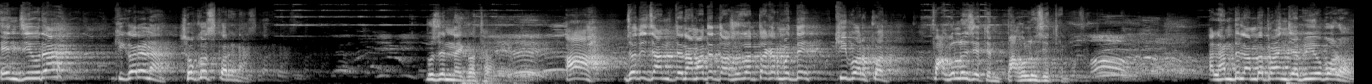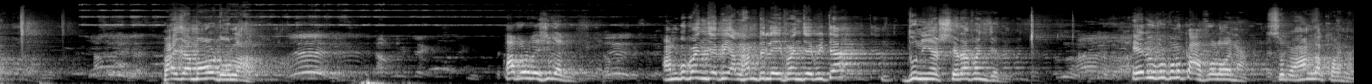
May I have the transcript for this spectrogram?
এনজিওরা কি করে না? শোকস করে না। বুঝেন নাই কথা? আহ, যদি জানতেন আমাদের দশ হাজার টাকার মধ্যে কি বরকত, পাগলও যেতেন পাগলও যেতেন। আলহামদুলিল্লাহ, আমরা পাঞ্জাবিও বড়। পায়জামাও ডোলা। কাপড় বেশি লাগে। আমগো পাঞ্জাবি, আলহামদুলিল্লাহ এই পাঞ্জাবিটা দুনিয়ার সেরা পাঞ্জাবি। এর উপর কোনো কাপড় হয় না সব আনলাক হয় না।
